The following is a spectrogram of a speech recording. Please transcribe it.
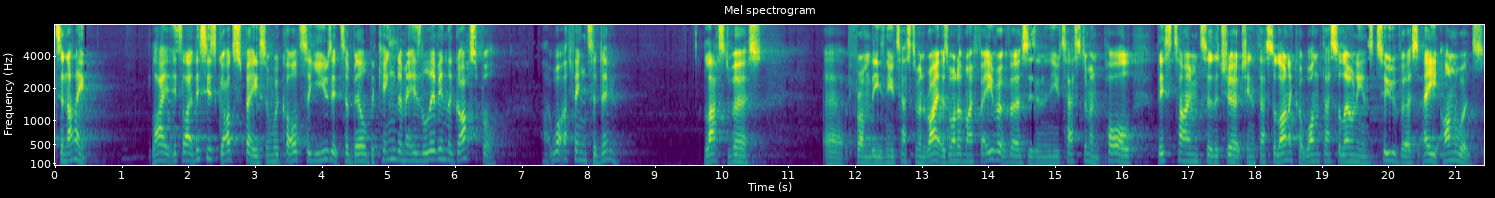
tonight. Like, it's like this is God's space, and we're called to use it to build the kingdom. It is living the gospel. Like, what a thing to do. Last verse uh, from these New Testament writers, one of my favorite verses in the New Testament. Paul this time to the church in Thessalonica, 1 Thessalonians 2, verse 8 onwards,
